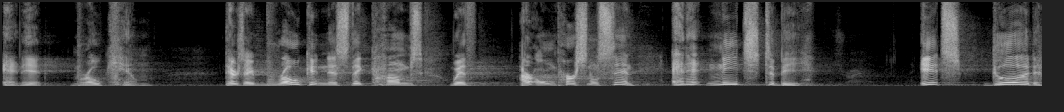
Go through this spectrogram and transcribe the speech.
and it broke him. There's a brokenness that comes with our own personal sin, and it needs to be. It's good.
